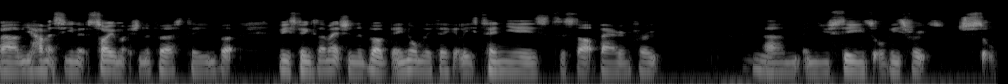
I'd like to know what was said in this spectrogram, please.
Um, you haven't seen it so much in the first team, but these things I mentioned in the blog, they normally take at least ten years to start bearing fruit Mm. um, and you see sort of these fruits just sort of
